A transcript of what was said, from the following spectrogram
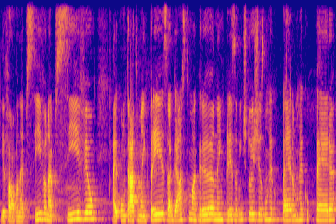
E eu falava, não é possível, não é possível. Aí contrata uma empresa, gasta uma grana, a empresa 22 dias não recupera, não recupera.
